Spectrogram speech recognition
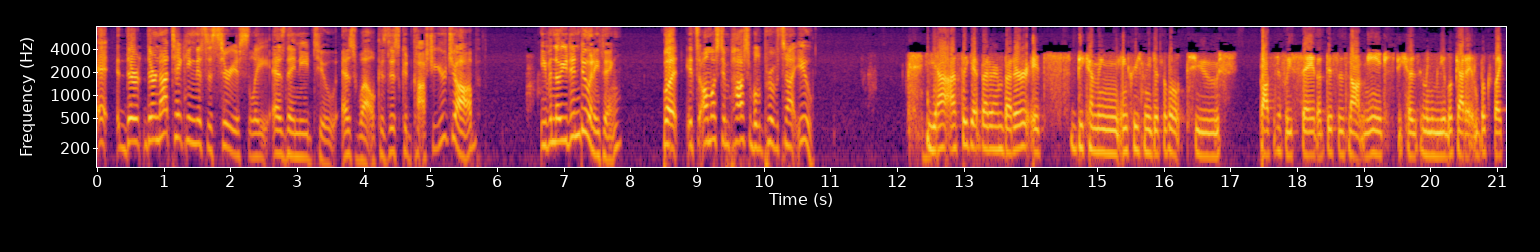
it, they're they're not taking this as seriously as they need to as well because this could cost you your job, even though you didn't do anything. But it's almost impossible to prove it's not you. Yeah, as they get better and better, it's becoming increasingly difficult to positively say that this is not me, just because I mean, when you look at it, it looks like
